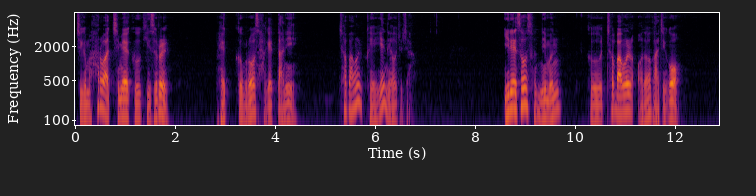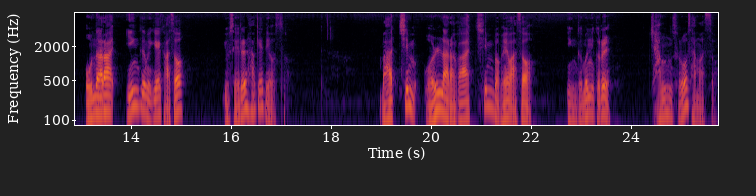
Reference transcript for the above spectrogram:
지금 하루아침에 그 기술을 백금으로 사겠다니 처방을 그에게 내어주자. 이래서 손님은 그 처방을 얻어 가지고 오나라 임금에게 가서 유세를 하게 되었어. 마침 월나라가 침범해 와서 임금은 그를 장수로 삼았어.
